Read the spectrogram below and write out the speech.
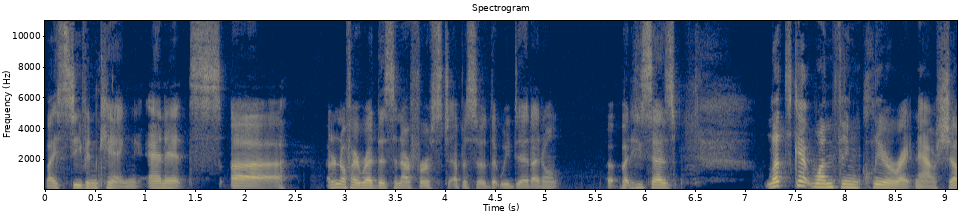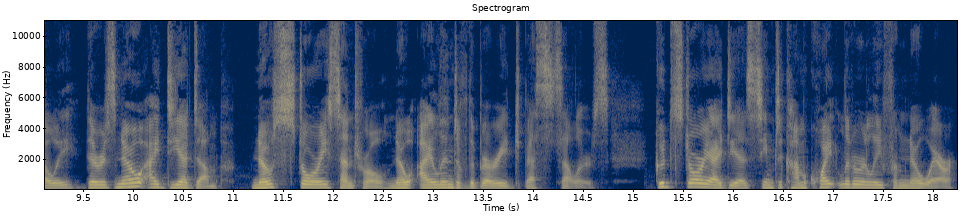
by Stephen King, and it's uh, I don't know if I read this in our first episode that we did. I don't, but he says, "Let's get one thing clear right now, shall we? There is no idea dump." No story central, no island of the buried bestsellers. Good story ideas seem to come quite literally from nowhere,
